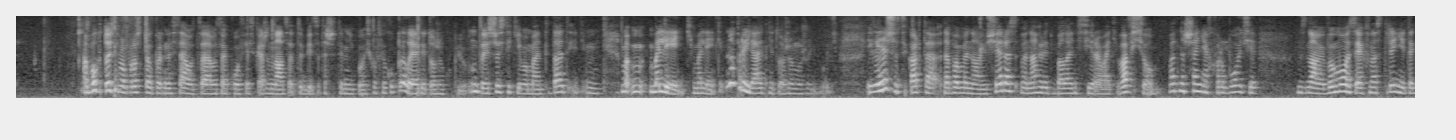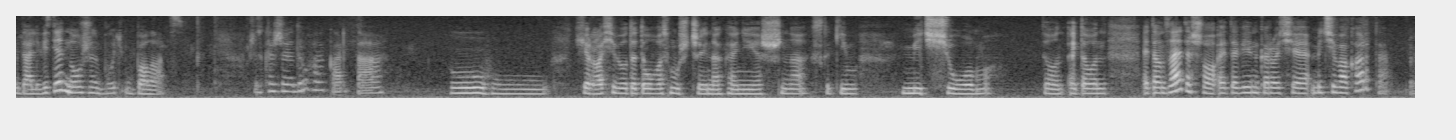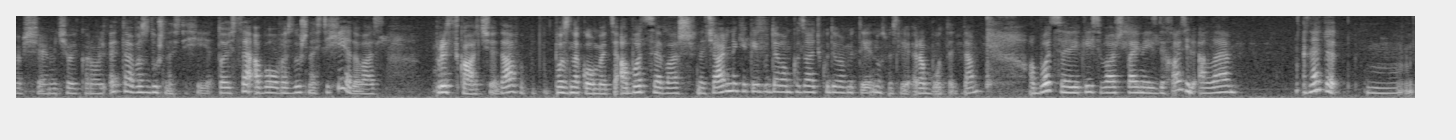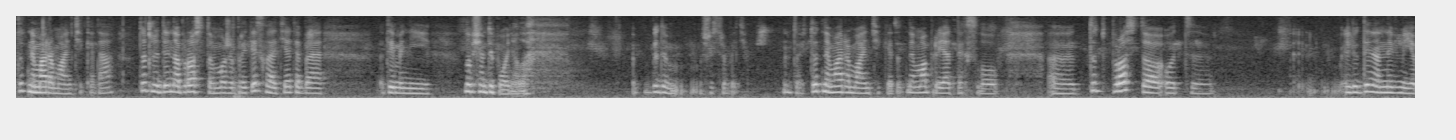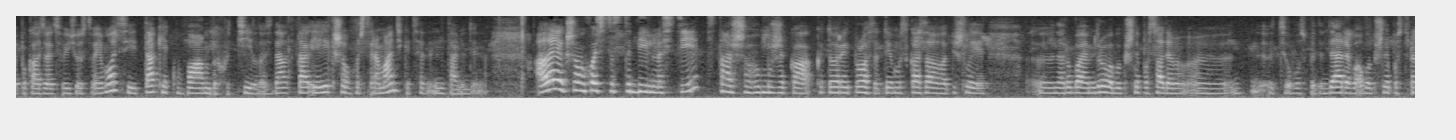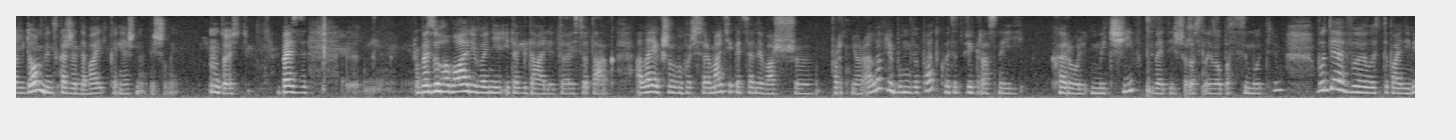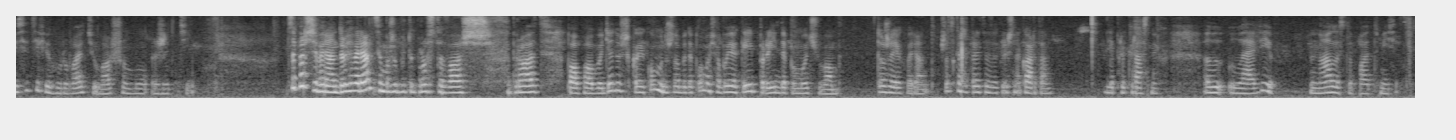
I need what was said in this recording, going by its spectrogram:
Або хтось вам просто принесе оце, оце кофе і скаже, на це тобі за те, що ти мені колись кофе купила, я тобі теж куплю. Ну, тобто щось такі моменти, да? маленькі, маленькі, ну, приятні теж можуть бути. І, звісно, ця карта, напоминаю ще раз, вона говорить балансувати во всьому. В отношениях, в роботі, не знаю, в емоціях, в настроєнні і так далі. Везде должен бути баланс. Що скаже друга карта? Угу. Хера себе, вот это у вас мужчина, конечно, с каким мечом. Это он, это он, это он, знаєте що? Это він, короче, мечева карта, вообще, мечовий король, это воздушна стихія. Тобто це або воздушна стихія до вас прискаче, да, п- п- познайомиться, або це ваш начальник, який буде вам казати, куди вам іти, ну, в смислі, работать, да? або це якийсь ваш тайний здихатель, але знаєте, м, тут нема романтики, да? Тут людина просто може прийти і сказати, я тебе, ти мені, ну, в общем, ти поняла. Будемо щось робити. Ну, тобто, тут нема романтики, тут нема приятних слов. Е, Тут просто от. е, Людина не вміє показувати свої чувства і емоції так, як вам би хотілося. Да? Так, якщо вам хочеться романтики, це не та людина. Але якщо вам хочеться стабільності старшого мужика, який просто ти йому сказала, пішли е, нарубаємо дрова, або пішли посадимо цього господи дерево, або пішли построїмо дом, він скаже, давай, звісно, пішли. Ну, тобто, без, е, без уговарювань і так далі. Тобто, отак. Але якщо вам хочеться романтики, це не ваш е, партнер. Але в будь-якому випадку этот прекрасний король мечів, давайте ще раз його посмотрим, буде в листопаді місяці фігурувати у вашому житті. Це перший варіант. Другий варіант це може бути просто ваш брат, папа або дідушка, якому нужна буде допомога, або який прийде допомогти вам. Теж як варіант. Що скаже третя заключна карта для прекрасних левів на листопад місяць?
